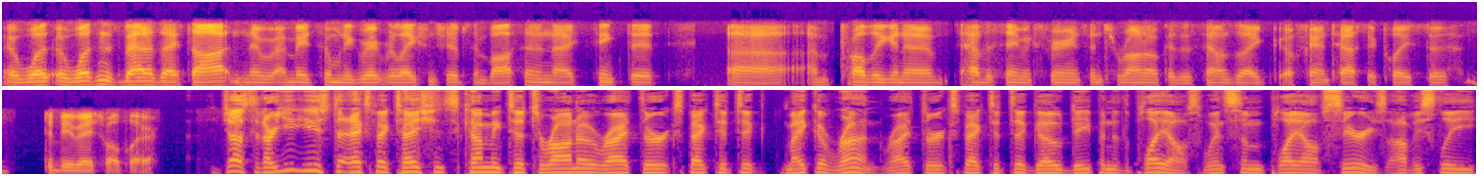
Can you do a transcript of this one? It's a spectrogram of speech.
it was it wasn't as bad as I thought, and there, I made so many great relationships in Boston, and I think that. Uh, I'm probably going to have the same experience in Toronto because it sounds like a fantastic place to to be a baseball player. Justin, are you used to expectations coming to Toronto, right? They're expected to make a run, right? They're expected to go deep into the playoffs, win some playoff series. Obviously,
